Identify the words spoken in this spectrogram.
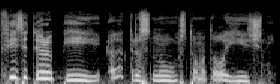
фізіотерапії, електросну, стоматологічний.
